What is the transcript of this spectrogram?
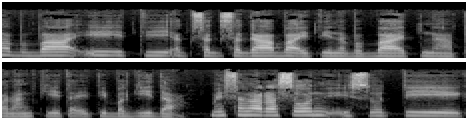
nga babae iti agsagsagaba iti nababait nga panangkita iti bagida. May nga rason iso ti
